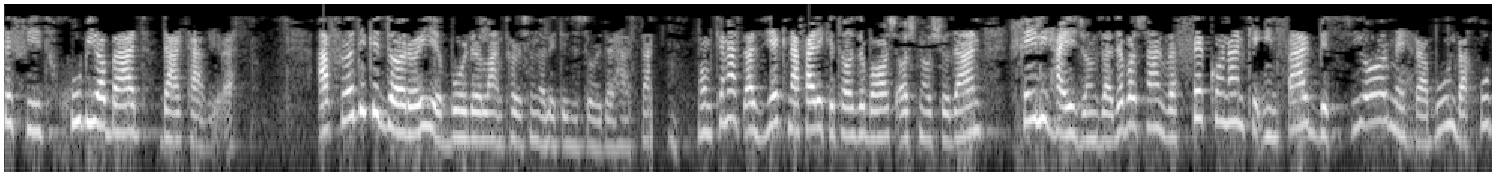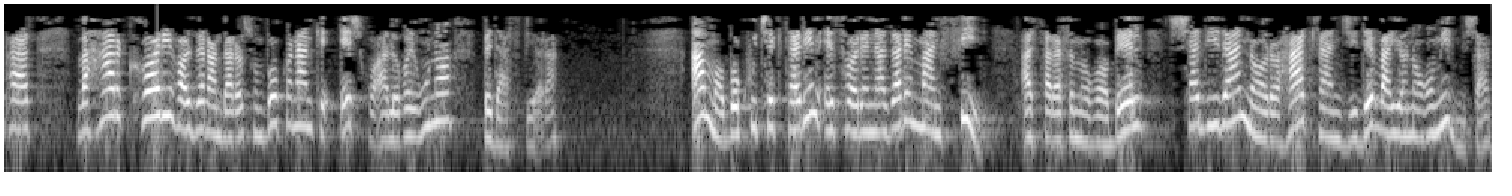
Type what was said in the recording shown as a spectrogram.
سفید خوب یا بد در تغییر است. افرادی که دارایی borderline personality disorder هستند ممکن است از یک نفری که تازه باهاش آشنا شدن خیلی هیجان زده باشن و فکر کنن که این فرد بسیار مهربون و خوب هست و هر کاری حاضرن براشون بکنن که عشق و علاقه اونا به دست بیارن. اما با کوچکترین اظهار نظر منفی از طرف مقابل شدیدا ناراحت، رنجیده و یا ناامید میشن.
